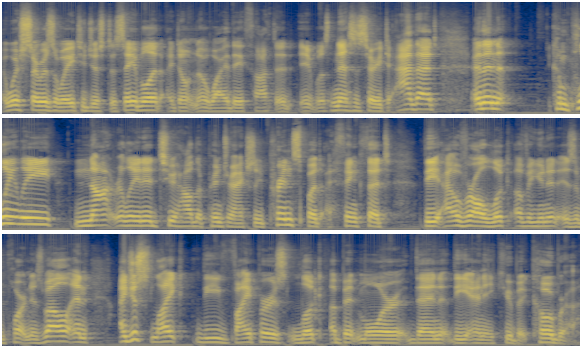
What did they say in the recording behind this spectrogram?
I wish there was a way to just disable it. I don't know why they thought that it was necessary to add that. And then completely not related to how the printer actually prints, but I think that the overall look of a unit is important as well. And I just like the Vyper's look a bit more than the Anycubic Kobra.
